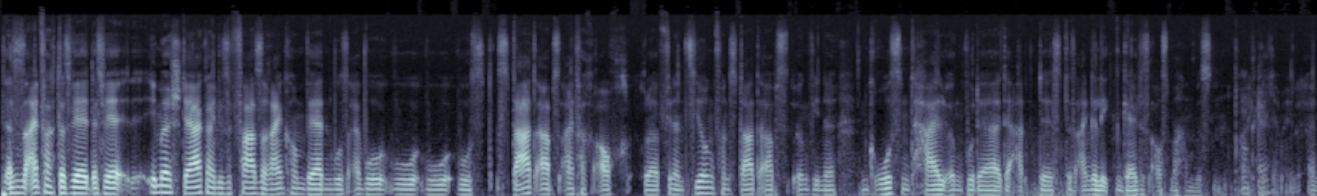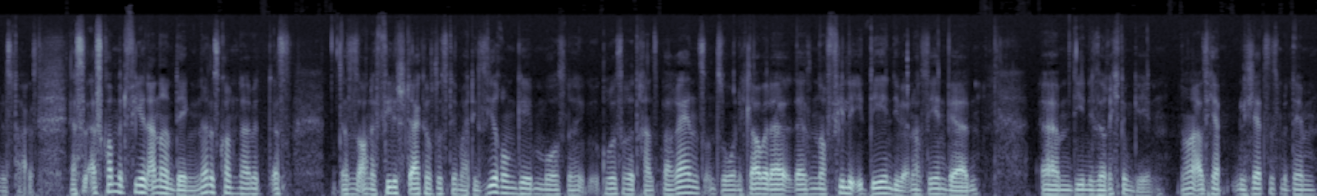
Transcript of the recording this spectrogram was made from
das ist einfach, dass wir, dass wir immer stärker in diese Phase reinkommen werden, wo es wo, wo, wo, wo Startups einfach auch oder Finanzierung von Startups irgendwie eine, einen großen Teil irgendwo der, der, des, des angelegten Geldes ausmachen müssen, okay. am Ende eines Tages. Das, das kommt mit vielen anderen Dingen. Ne? Das kommt damit, dass, dass es auch eine viel stärkere Systematisierung geben muss, eine größere Transparenz und so. Und ich glaube, da, da sind noch viele Ideen, die wir noch sehen werden, ähm, die in diese Richtung gehen. Ne? Also ich habe mich letztens mit dem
